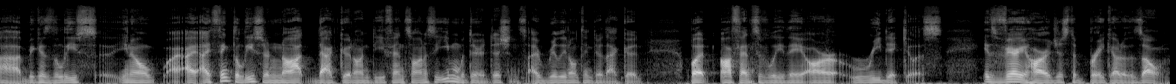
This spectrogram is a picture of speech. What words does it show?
uh, because the Leafs, you know, I, I think the Leafs are not that good on defense, honestly, even with their additions. I really don't think they're that good. But offensively, they are ridiculous. It's very hard just to break out of the zone,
